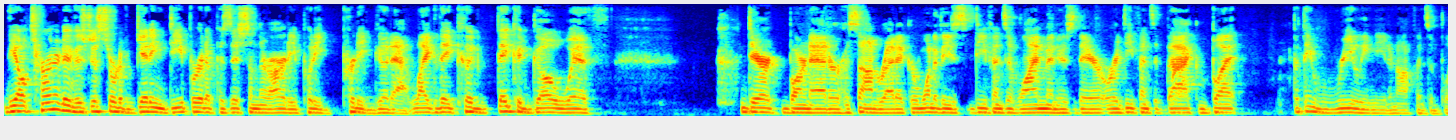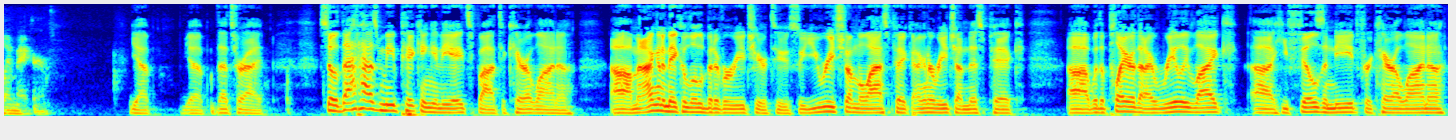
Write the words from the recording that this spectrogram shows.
the alternative is just sort of getting deeper at a position they're already pretty pretty good at. Like they could they could go with Derek Barnett or Haason Reddick or one of these defensive linemen who's there or a defensive back, but but they really need an offensive playmaker. Yep, yep, that's right. So that has me picking in the eight spot to Carolina. Um, and I'm going to make a little bit of a reach here too. So you reached on the last pick. I'm going to reach on this pick uh, with a player that I really like. Uh, he fills a need for Carolina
